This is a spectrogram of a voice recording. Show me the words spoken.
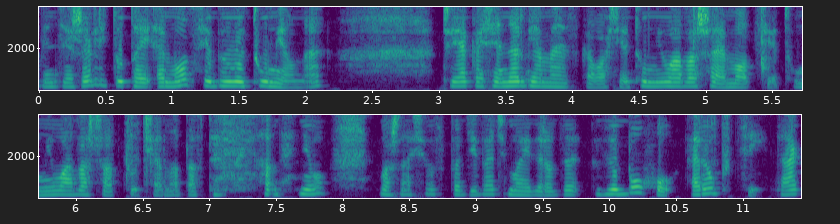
Więc jeżeli tutaj emocje były tłumione, czy jakaś energia męska właśnie tłumiła Wasze emocje, tłumiła Wasze odczucia, no to w tym tygodniu można się spodziewać, moi drodzy, wybuchu, erupcji, tak?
